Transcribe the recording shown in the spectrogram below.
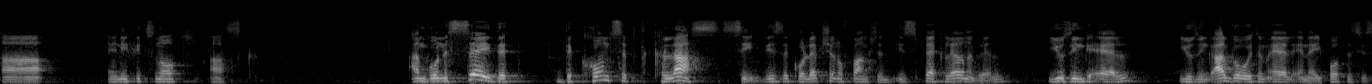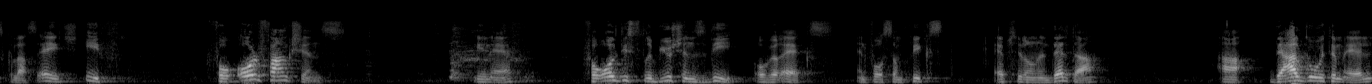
Uh, and if it's not, ask. I'm going to say that the concept class C, this is a collection of functions, is PAC learnable using L, using algorithm L and hypothesis class H, if for all functions in F, for all distributions D over X, and for some fixed epsilon and delta, uh, the algorithm L,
